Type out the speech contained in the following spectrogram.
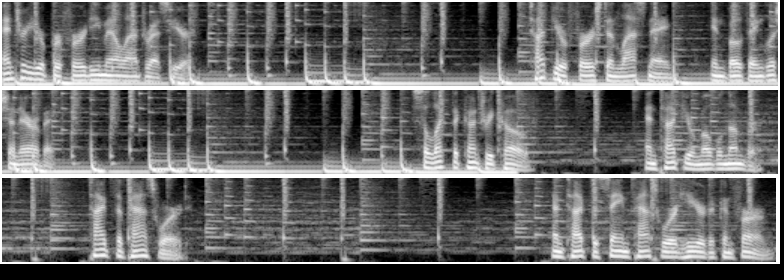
Enter your preferred email address here. Type your first and last name, in both English and Arabic. Select the country code. And type your mobile number. Type the password. And type the same password here to confirm.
